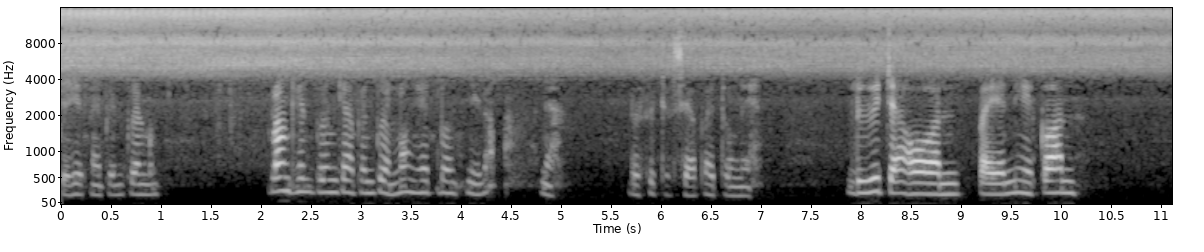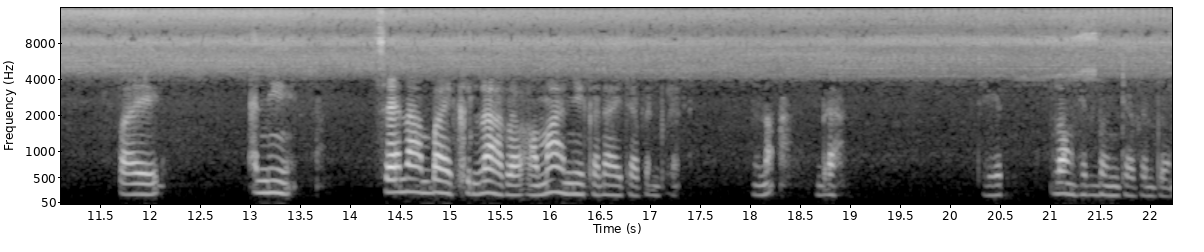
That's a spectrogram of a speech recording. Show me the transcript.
จะเฮ็ดให้เพื่อนเพื่อนๆเบิ่งลองเฮ็ดเบิ่งจ้ะเพื่อนเพื่อนๆลองเฮ็ดเบิ่งนี่ละเนี่ยรู้สึกจะเสียไปตรงนี้ หรือจะอ่อนไปอันนี้ก่อน ไปอันนี้แช่น้ำใบขึ้นลากเราเอามานนี้ก็ได้จะเป็นเพื่อนนั่นเนาะเด้อเฮ็ดลองเฮ็ดเบิ่งจะเป็นเพื่อน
